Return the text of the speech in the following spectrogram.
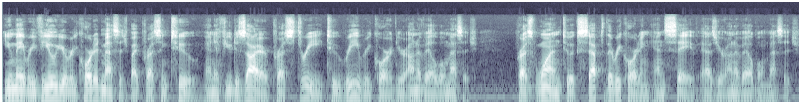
You may review your recorded message by pressing 2, and if you desire, press 3 to re-record your unavailable message. Press 1 to accept the recording and save as your unavailable message.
